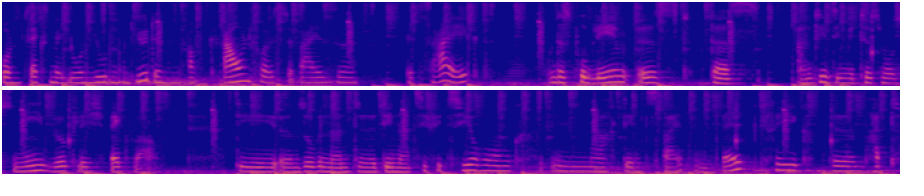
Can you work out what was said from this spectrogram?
rund 6 Millionen Juden und Jüdinnen, auf grauenvollste Weise gezeigt. Und das Problem ist, dass Antisemitismus nie wirklich weg war die äh, sogenannte Denazifizierung nach dem Zweiten Weltkrieg äh, hat,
